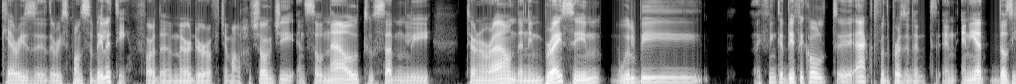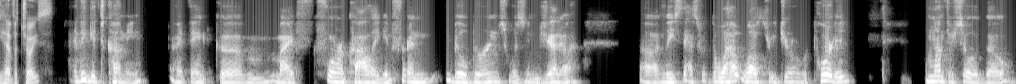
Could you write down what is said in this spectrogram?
carries the responsibility for the murder of Jamal Khashoggi. And so now to suddenly turn around and embrace him will be, I think, a difficult uh, act for the president. And, and yet, does he have a choice? I think it's coming. I think um, my former colleague and friend Bill Burns was in Jeddah. Uh, at least that's what the Wall Street Journal reported month or so ago.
